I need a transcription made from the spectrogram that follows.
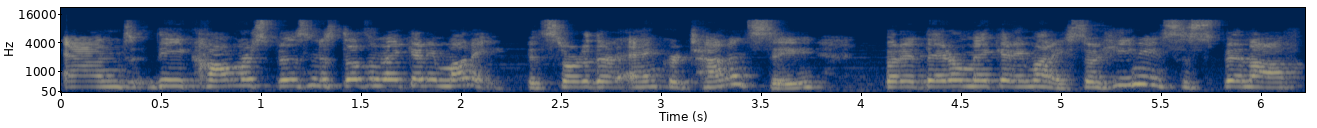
And the e-commerce business doesn't make any money. It's sort of their anchor tenancy, but they don't make any money. So he needs to spin off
